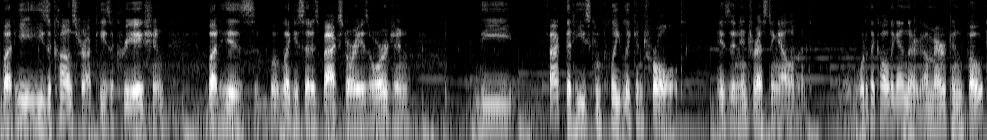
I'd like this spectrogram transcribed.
but he, he's a construct, he's a creation. But his, like you said, his backstory, his origin, the fact that he's completely controlled is an interesting element. What are they called again? The American vote?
